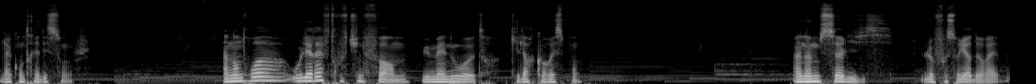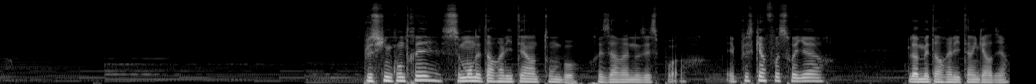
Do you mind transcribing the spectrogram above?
la contrée des songes. Un endroit où les rêves trouvent une forme, humaine ou autre, qui leur correspond. Un homme seul y vit, le fossoyeur de rêves. Plus qu'une contrée, ce monde est en réalité un tombeau réservé à nos espoirs. Et plus qu'un fossoyeur, l'homme est en réalité un gardien.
